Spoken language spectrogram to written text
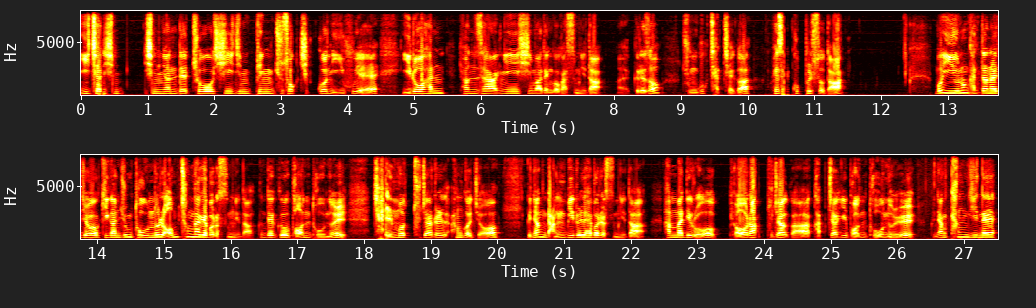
2010년대 초 시진핑 주석 집권 이후에 이러한 현상이 심화된 것 같습니다. 그래서 중국 자체가 회색 코뿔소다. 뭐 이유는 간단하죠. 기간 중 돈을 엄청나게 벌었습니다. 근데 그 번 돈을 잘못 투자를 한 거죠. 그냥 낭비를 해버렸습니다. 한마디로 벼락 부자가 갑자기 번 돈을 그냥 탕진해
